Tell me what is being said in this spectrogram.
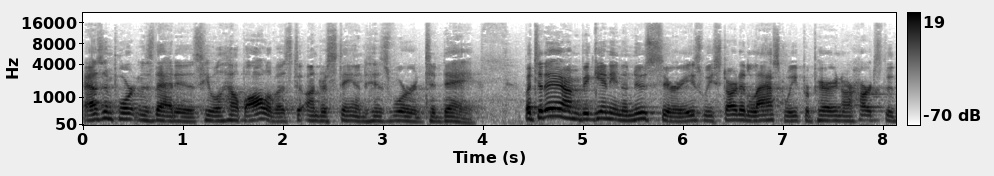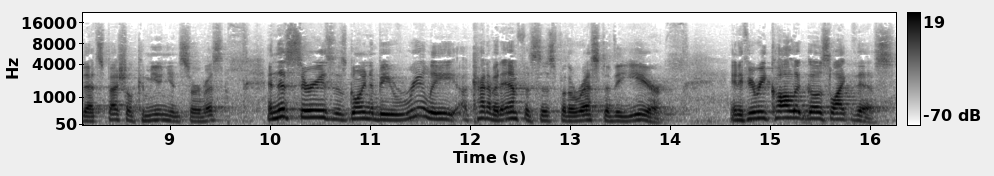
as important as that is, He will help all of us to understand His Word today. But today I'm beginning a new series. We started last week preparing our hearts through that special communion service. And this series is going to be really kind of an emphasis for the rest of the year. And if you recall, it goes like this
